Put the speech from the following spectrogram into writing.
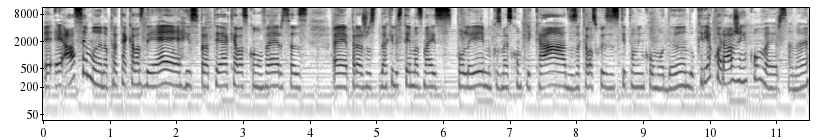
É, é a semana para ter aquelas DRs, para ter aquelas conversas é, para daqueles temas mais polêmicos, mais complicados, aquelas coisas que estão incomodando. Cria coragem e conversa, né?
